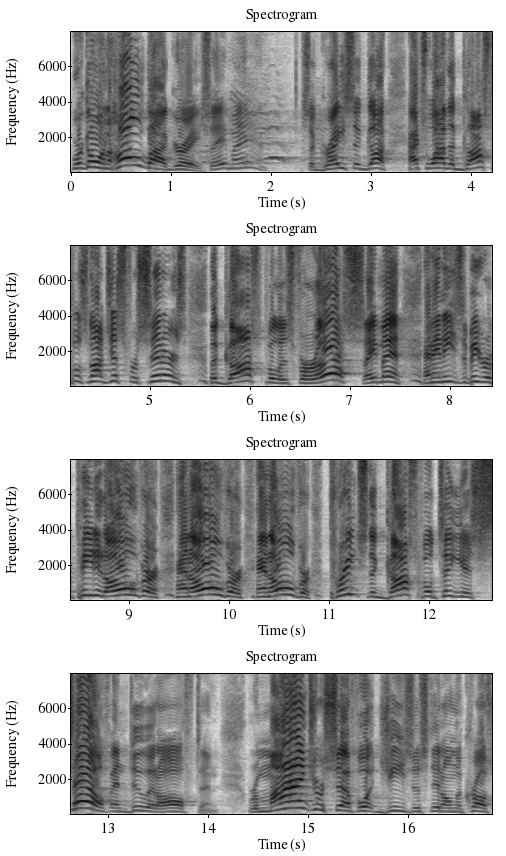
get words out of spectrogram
We're going home by grace. Amen. It's the grace of God. That's why the gospel is not just for sinners, the gospel is for us. Amen. And it needs to be repeated over and over and over. Preach the gospel to yourself and do it often. Remind yourself what Jesus did on the cross.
